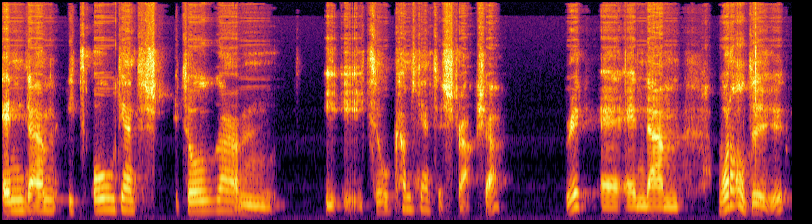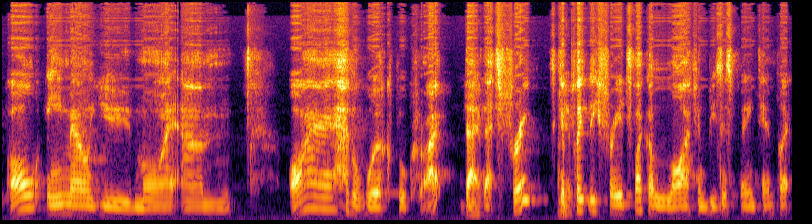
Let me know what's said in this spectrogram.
and um, it's all down to it's all um, it, it all comes down to structure, Rick. And um, what I'll do, I'll email you my um, I have a workbook, right? That yep. that's free. It's completely yep. free. It's like a life and business planning template,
